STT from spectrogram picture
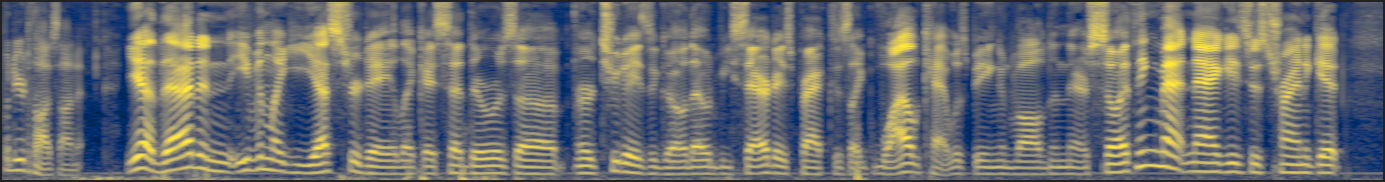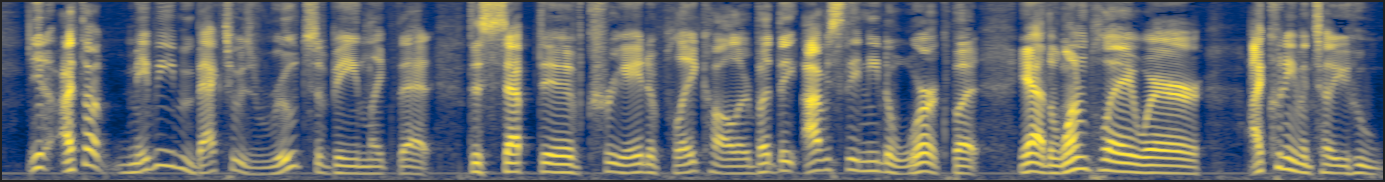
What are your thoughts on it? Yeah, that and even like yesterday, like I said, there was a or two days ago, that would be Saturday's practice. Like Wildcat was being involved in there, so I think Matt Nagy's just trying to get you know, I thought maybe even back to his roots of being like that deceptive, creative play caller. But they obviously need to work. But yeah, the one play where I couldn't even tell you who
